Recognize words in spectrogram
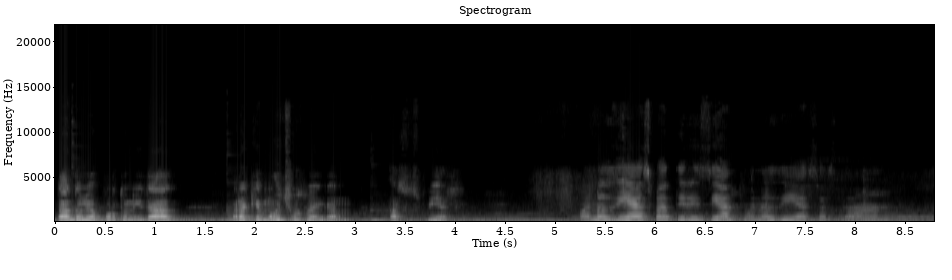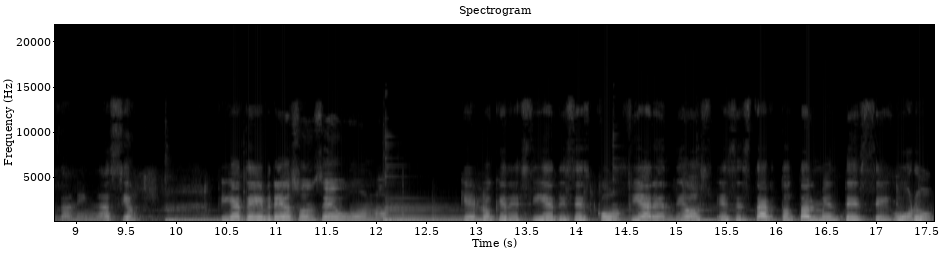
dándole oportunidad para que muchos vengan a sus pies. Buenos días, Patricia. Buenos días hasta San Ignacio. Fíjate, Hebreos 11.1, que es lo que decía, dices, confiar en Dios es estar totalmente seguro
